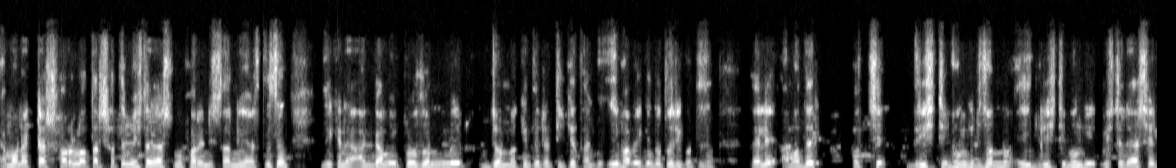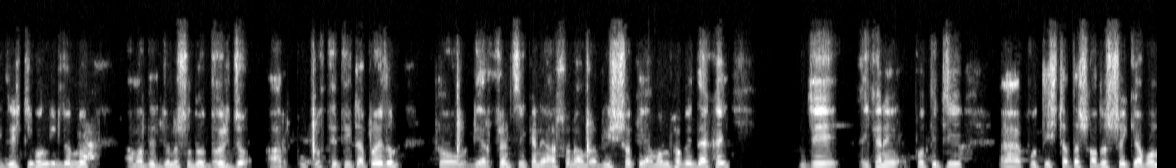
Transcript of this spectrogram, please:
এমন একটা সরলতার সাথে মিস্টার রাসমুফারে নিসার নিয়ে আসতেছেন, যেখানে আগামী প্রজন্মের জন্য কিন্তু এটা টিকে থাকবে। এইভাবেই কিন্তু তৈরি করতেছেন। তাহলে আমাদের হচ্ছে দৃষ্টিভঙ্গির জন্য, এই দৃষ্টিভঙ্গি, মিস্টার র্যাশের দৃষ্টিভঙ্গির জন্য আমাদের জন্য শুধু ধৈর্য আর উপস্থিতিটা প্রয়োজন। তো ডিয়ার ফ্রেন্ডস, এখানে আসুন, আমরা বিশ্বকে এমন ভাবে দেখাই যে এখানে প্রতিটি প্রতিষ্ঠাতা সদস্যই কেবল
